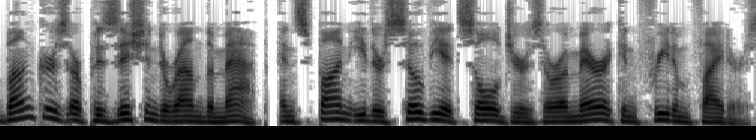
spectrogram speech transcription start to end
Bunkers are positioned around the map, and spawn either Soviet soldiers or American freedom fighters.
